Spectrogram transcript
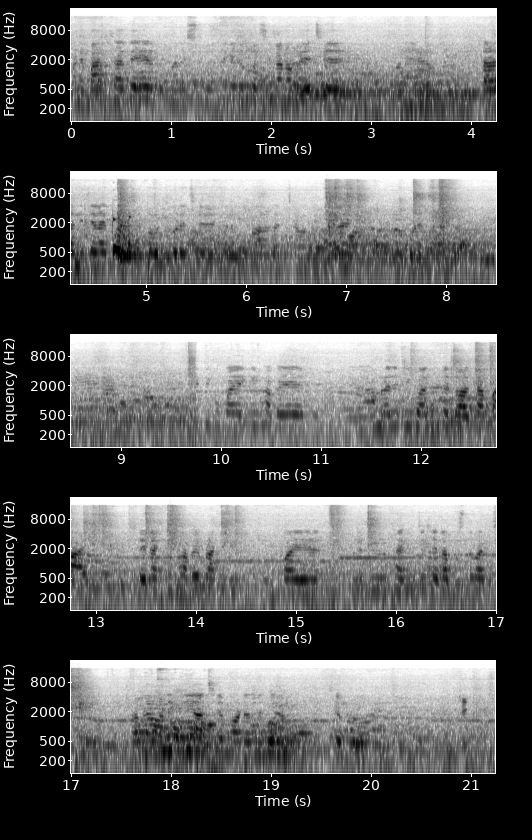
মানে বাচ্চাদের মানে স্কুল থেকে যেগুলো শেখানো হয়েছে মানে তারা নিজেরাই করেছে তৈরি করেছে সেটা খুব ভালো লাগছে আমাকে। নিজেরাই করেছে। প্রাকৃতিক উপায়ে কীভাবে আমরা যে টিউবওয়েল থেকে জলটা পাই সেটা কীভাবে প্রাকৃতিক উপায়ে মানে পিউরিফাই হচ্ছে সেটা বুঝতে পারছি। তারপরে অনেকই আছে মডেল দেখলাম সেগুলো। ঠিক আছে।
